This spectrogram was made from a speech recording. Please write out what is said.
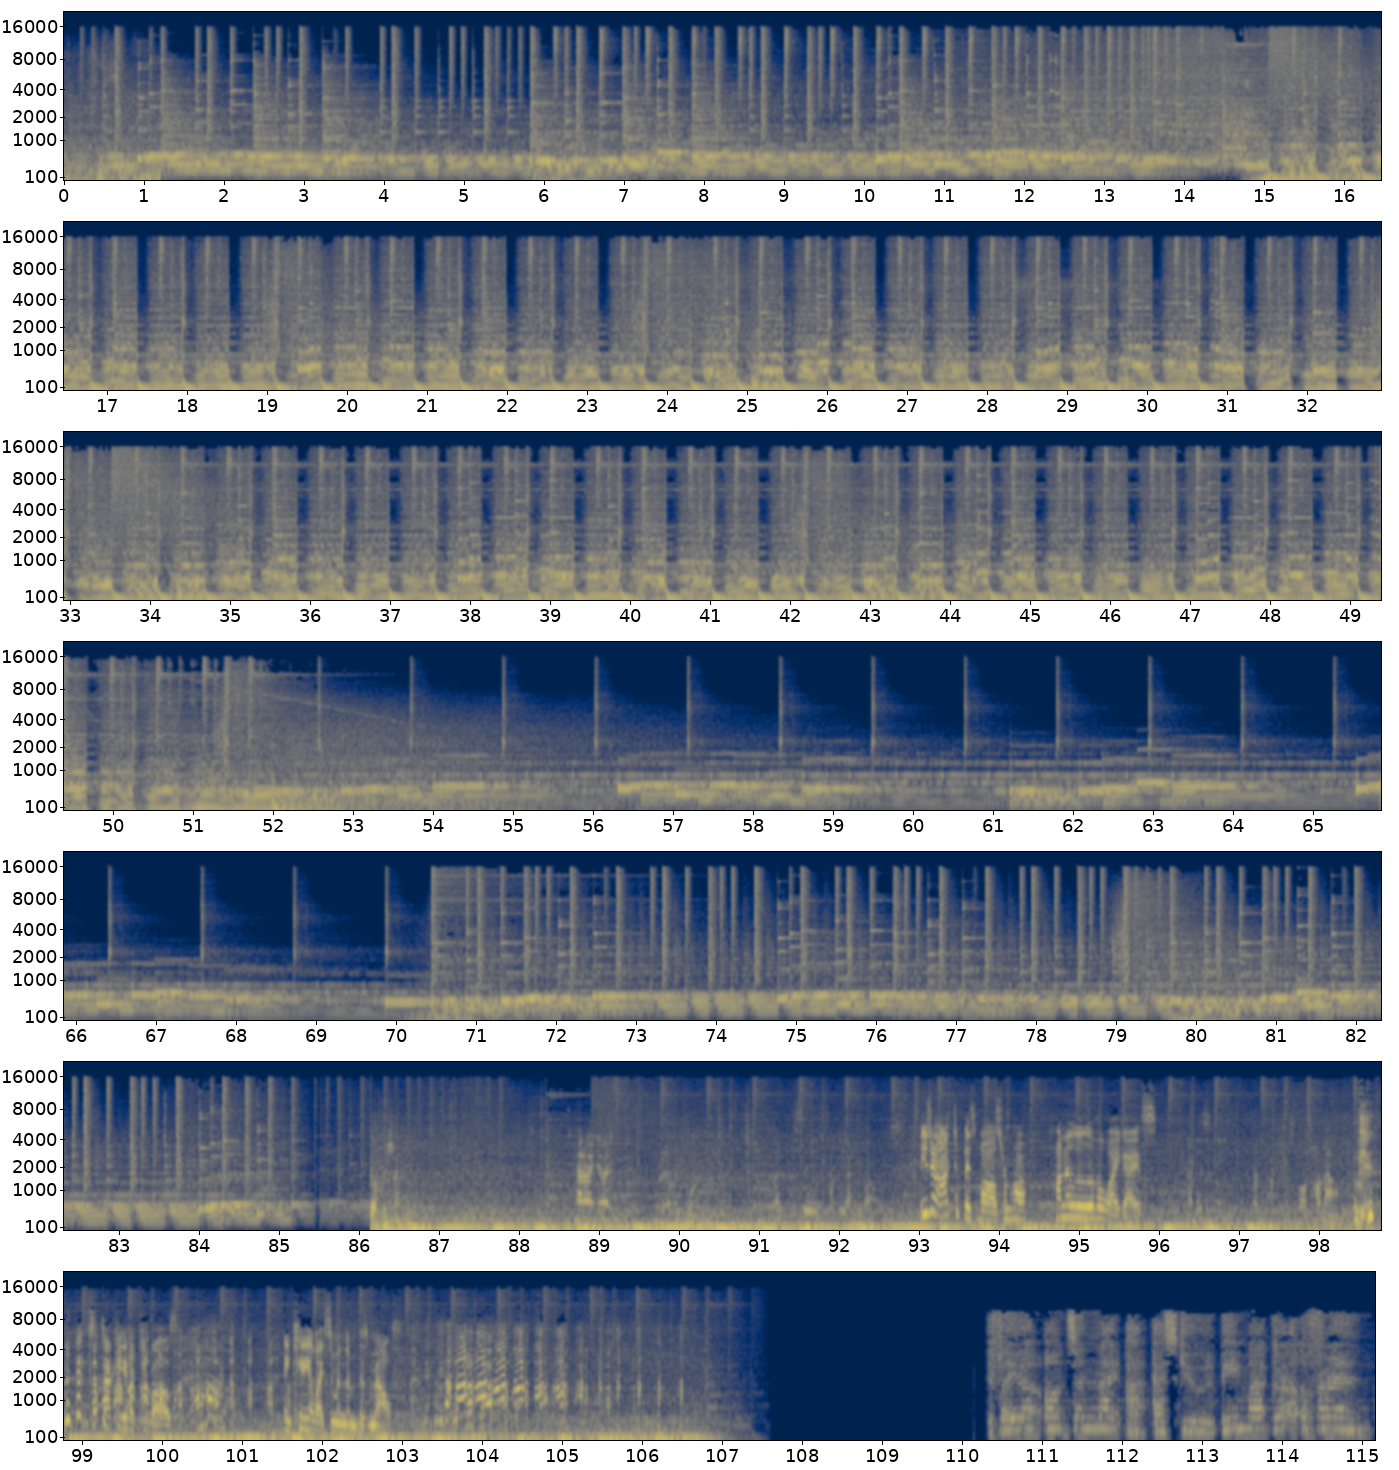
Alicia. How do I do it? Whatever you want. Like this is takoyaki balls. These are octopus balls from Honolulu, Hawaii, guys. Now this means putting octopus balls in my mouth. it's takoyaki balls. And Kenny likes them in the, his mouth. If later on tonight I ask you to be my girlfriend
